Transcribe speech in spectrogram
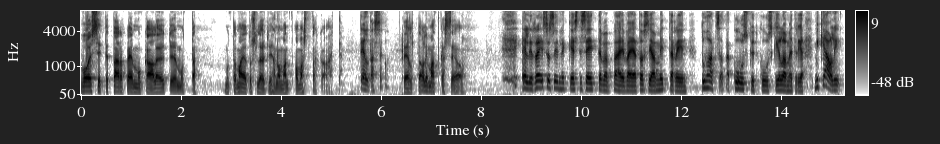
vois sitten tarpeen mukaan löytyä, mutta, mutta majoitus löytyy ihan oman, omasta takaa. Että. Teltassako? Teltta oli matkassa, joo. Eli reissu sinne kesti seitsemän päivää ja tosiaan mittariin 1166 kilometriä. Mikä oli,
